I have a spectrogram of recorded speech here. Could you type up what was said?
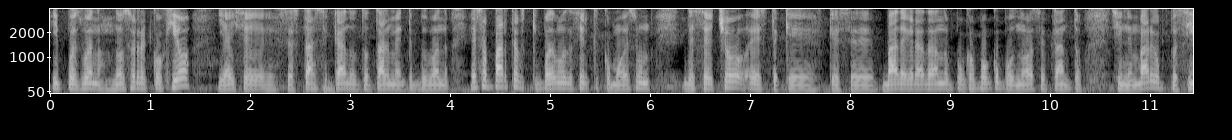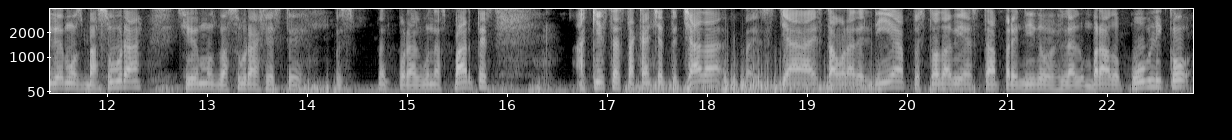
y pues bueno, no se recogió y ahí se, está secando totalmente. Pues bueno, esa parte que podemos decir que como es un desecho este, que, que, se va degradando poco a poco, pues no hace tanto. Sin embargo, pues sí vemos basura, sí vemos basura este, pues, por algunas partes. Aquí está esta cancha techada, pues ya a esta hora del día, pues todavía está prendido el alumbrado público.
